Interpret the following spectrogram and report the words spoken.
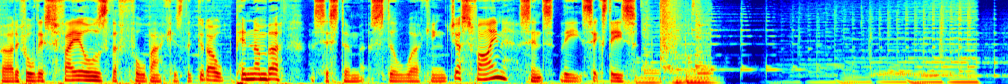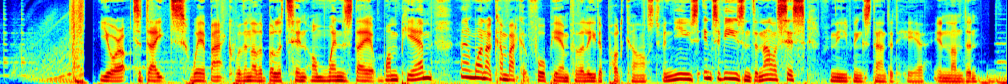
But if all this fails, the fallback is the good old PIN number, a system still working just fine since the 60s. You are up to date. We're back with another bulletin on Wednesday at 1 pm. And why not come back at 4 pm for the Leader podcast for news, interviews, and analysis from the Evening Standard here in London.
